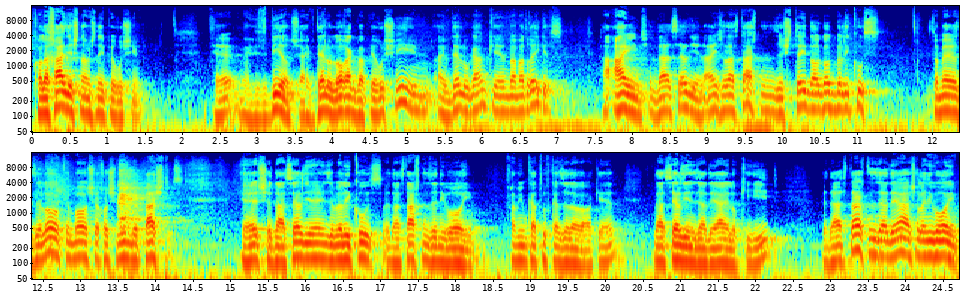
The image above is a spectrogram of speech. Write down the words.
כל אחד ישנם שני פירושים. והסביר שההבדל הוא לא רק בפירושים, ההבדל הוא גם כן במדרגות. האין של דעת עליון, אין של דעת תחתון, זה שתי דרגות הולכות. זאת אומרת, זה לא כמו שחושבים בפשטוס. שדס עליין זה בליכוס, ודס תחתן זה נברואים. לפעמים כתוב כזה דבר, כן? דס עליין זה הדעה האלוקית, ודס תחתן זה הדעה של הנברואים.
